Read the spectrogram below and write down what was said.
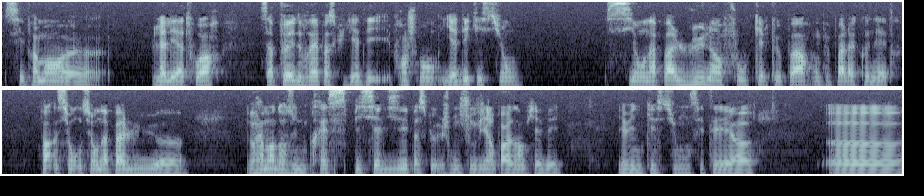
c'est vraiment l'aléatoire. Ça peut être vrai parce qu'il y a des, franchement, il y a des questions. Si on n'a pas lu l'info quelque part, on peut pas la connaître. Enfin, si on si n'a pas lu euh, vraiment dans une presse spécialisée, parce que je me souviens, par exemple, il y avait il y avait une question, c'était euh, euh,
